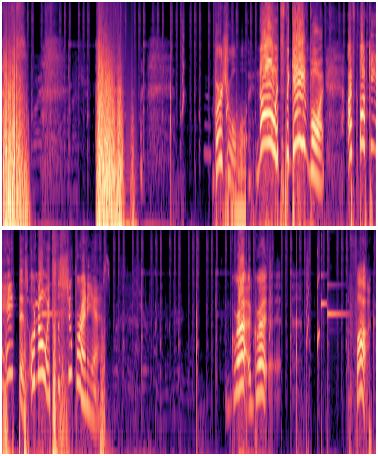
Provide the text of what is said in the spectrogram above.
Virtual Boy. No, it's the Game Boy! I fucking hate this. Or no, it's the Super NES. Gra- gra- Fuck.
